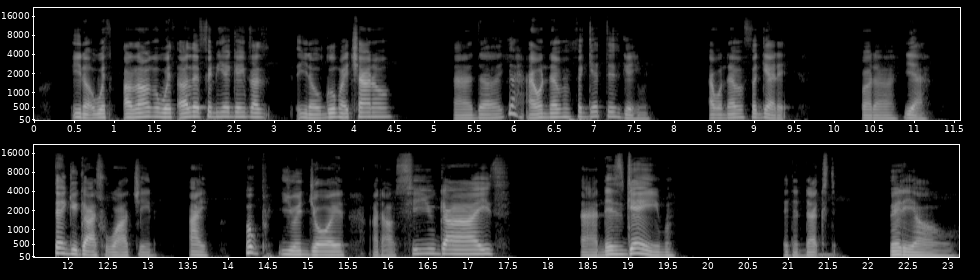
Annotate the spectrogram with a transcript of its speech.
you know, with along with other Finia games as you know, grew my channel, and uh, yeah, I will never forget this game. I will never forget it. But uh, yeah, thank you guys for watching. I hope you enjoyed, and I'll see you guys and this game in the next video.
